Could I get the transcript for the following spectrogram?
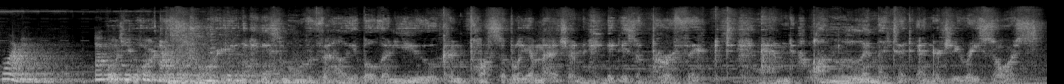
Warning. What Energy you are destroying is more valuable than you can possibly imagine. It is a perfect and unlimited energy resource.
